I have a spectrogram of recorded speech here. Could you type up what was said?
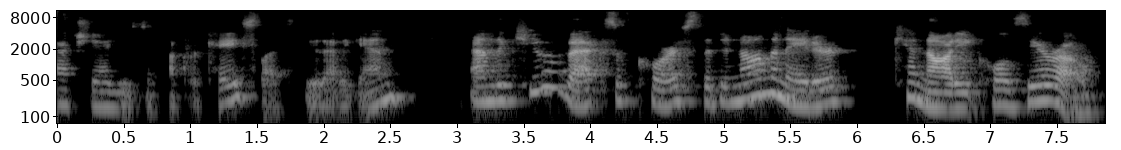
actually I used an uppercase, let's do that again. And the Q of X, of course, the denominator cannot equal zero.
